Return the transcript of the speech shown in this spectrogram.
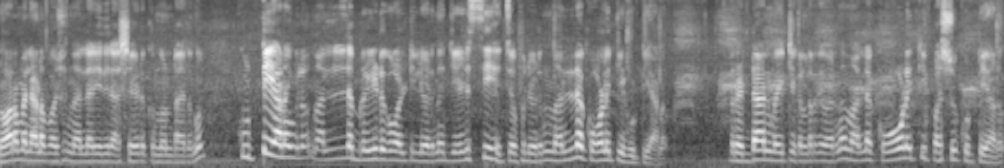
നോർമലാണ് പശു നല്ല രീതിയിൽ അശയെടുക്കുന്നുണ്ടായിരുന്നു കുട്ടിയാണെങ്കിലും നല്ല ബ്രീഡ് ക്വാളിറ്റിയിൽ വരുന്ന ജേഴ്സി എച്ച് എഫിൽ വരുന്ന നല്ല ക്വാളിറ്റി കുട്ടിയാണ്. റെഡ് ആൻഡ് വൈറ്റ് കളറിൽ വരുന്ന നല്ല ക്വാളിറ്റി പശു കുട്ടിയാണ്.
